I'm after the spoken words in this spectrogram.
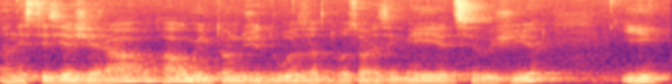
anestesia geral, algo em torno de duas a duas horas e meia de cirurgia e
